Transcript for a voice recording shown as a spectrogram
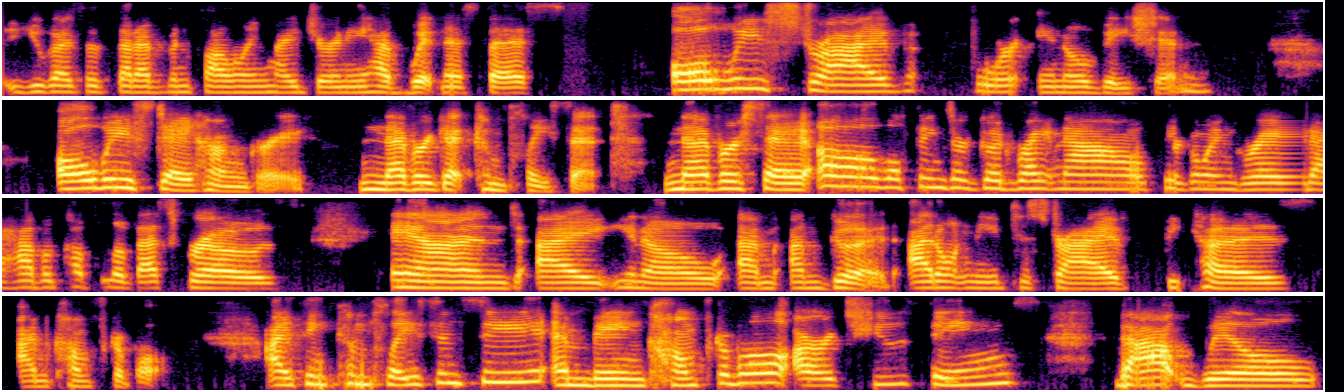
you guys that have been following my journey have witnessed this always strive for innovation, always stay hungry. Never get complacent. Never say, oh, well, things are good right now. They're going great. I have a couple of escrows and I, you know, I'm, I'm good. I don't need to strive because I'm comfortable. I think complacency and being comfortable are two things that will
